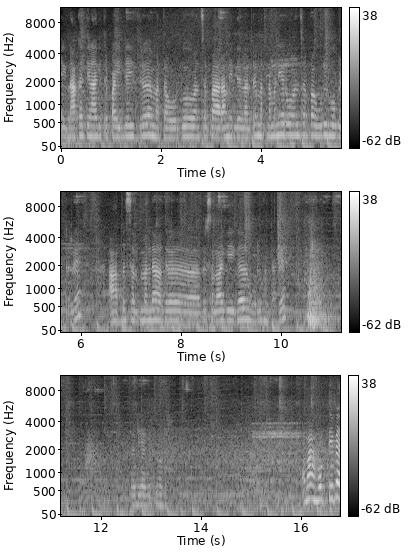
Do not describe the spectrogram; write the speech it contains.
ಈಗ ನಾಲ್ಕೈದು ದಿನ ಆಗಿತ್ರಪ್ಪ ಇಲ್ಲೇ ಇದ್ರೆ ಮತ್ತು ಅವ್ರಿಗೂ ಒಂದು ಸ್ವಲ್ಪ ಆರಾಮ ಇರಲಿಲ್ಲ ಅಲ್ರಿ. ಮತ್ತು ನಮ್ಮ ಮನೆಯವರು ಒಂದು ಸ್ವಲ್ಪ ಊರಿಗೆ ಹೋಗ್ಬಿಟ್ರಿ ಆ ಹಬ್ಬದ ಸ್ವಲ್ಪ ಮಂದ ಅದ್ರ ಅದ್ರ ಸಲುವಾಗಿ ಈಗ ಊರಿಗೆ ಹೊಂಟಾರೆ ರೆಡಿ ಆಗೈತೆ ನೋಡ್ರಿ. ಅಮ್ಮ ಹೋಗ್ತೀವಿ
